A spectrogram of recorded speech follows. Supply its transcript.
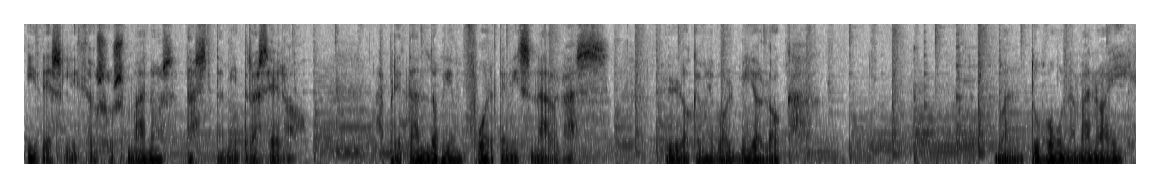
y deslizó sus manos hasta mi trasero, apretando bien fuerte mis nalgas, lo que me volvió loca. Mantuvo una mano ahí,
